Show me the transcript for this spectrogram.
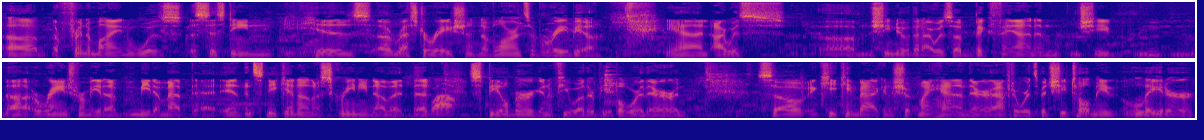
uh, a friend of mine was assisting his uh, restoration of Lawrence of Arabia, and I was. Um, she knew that I was a big fan, and she uh, arranged for me to meet him at and, and sneak in on a screening of it. That Wow. Spielberg and a few other people were there, and so he came back and shook my hand there afterwards. But she told me later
